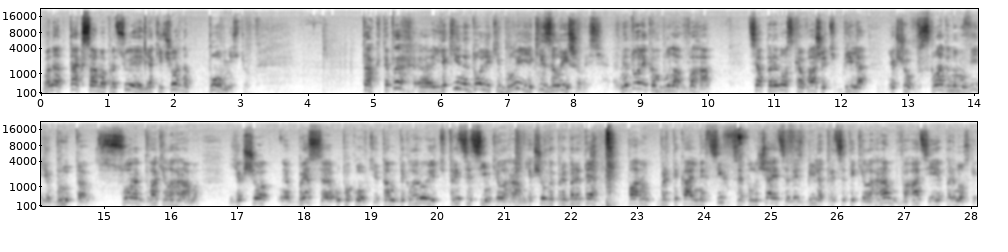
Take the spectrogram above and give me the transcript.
Вона так само працює, як і чорна, повністю. Так, тепер е, які недоліки були, які залишились? Недоліком була вага. Ця переноска важить біля, якщо в складеному віді брутто 42 кг. Якщо е, без е, упаковки, там декларують 37 кг. Якщо ви приберете пару вертикальних цих, це виходить десь біля 30 кг вага цієї переноски.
